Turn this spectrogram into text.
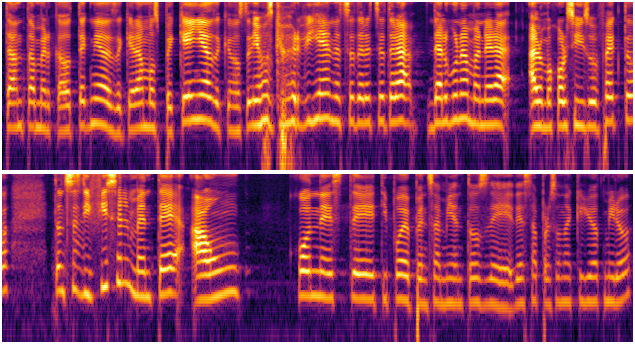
tanta mercadotecnia desde que éramos pequeñas, de que nos teníamos que ver bien, etcétera, etcétera, de alguna manera a lo mejor sí hizo efecto. Entonces difícilmente, aún con este tipo de pensamientos de, de esta persona que yo admiro,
